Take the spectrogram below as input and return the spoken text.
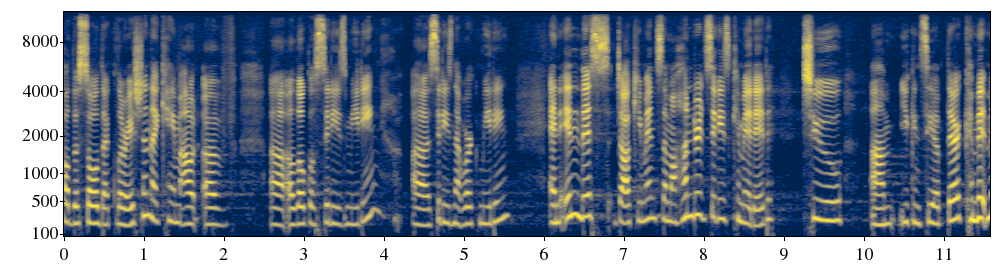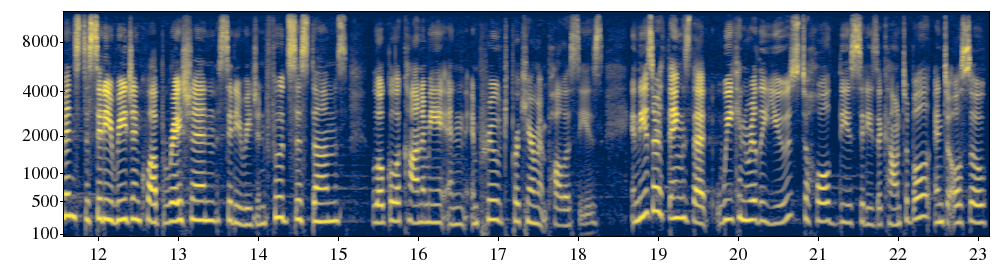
called the Seoul Declaration that came out of uh, a local cities meeting, uh, cities network meeting. And in this document, some 100 cities committed to, um, you can see up there, commitments to city-region cooperation, city-region food systems, local economy, and improved procurement policies. And these are things that we can really use to hold these cities accountable and to also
